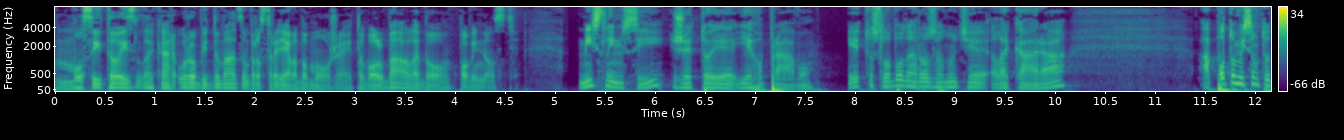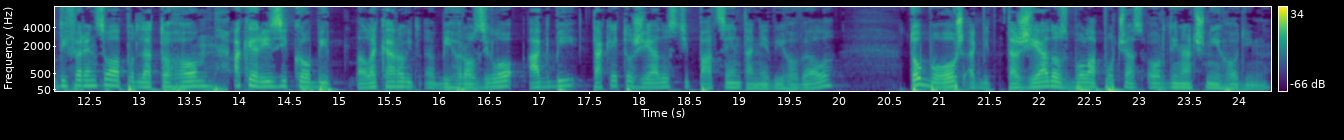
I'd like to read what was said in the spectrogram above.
Musí to ísť lekár urobiť v domácom prostredí, alebo môže? Je to voľba alebo povinnosť? Myslím si, že to je jeho právo. Je to slobodné rozhodnutie lekára a potom by som to diferencoval podľa toho, aké riziko by lekárovi by hrozilo, ak by takéto žiadosti pacienta nevyhovel, to bôž, ak by tá žiadosť bola počas ordinačných hodín.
